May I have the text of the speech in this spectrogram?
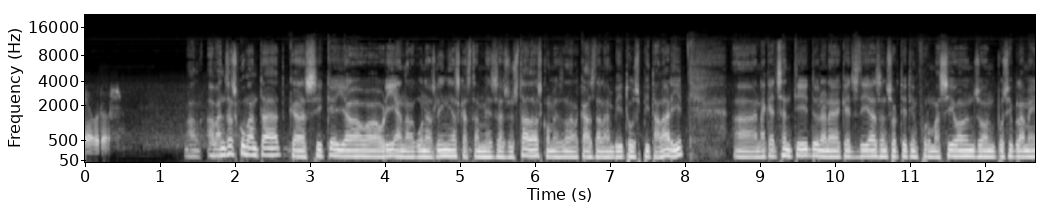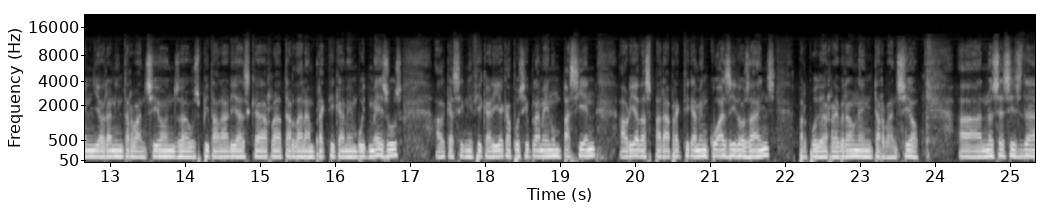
euros. Val. Abans has comentat que sí que hi haurien algunes línies que estan més ajustades, com és en el cas de l'àmbit hospitalari, en aquest sentit, durant aquests dies han sortit informacions on possiblement hi haurà intervencions hospitalàries que retardaran pràcticament 8 mesos, el que significaria que possiblement un pacient hauria d'esperar pràcticament quasi dos anys per poder rebre una intervenció. Uh, no sé si, és de,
